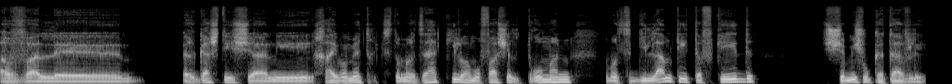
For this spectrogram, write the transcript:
אבל uh, הרגשתי שאני חי במטריקס, זאת אומרת, זה היה כאילו המופע של טרומן, זאת אומרת, גילמתי תפקיד שמישהו כתב לי,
